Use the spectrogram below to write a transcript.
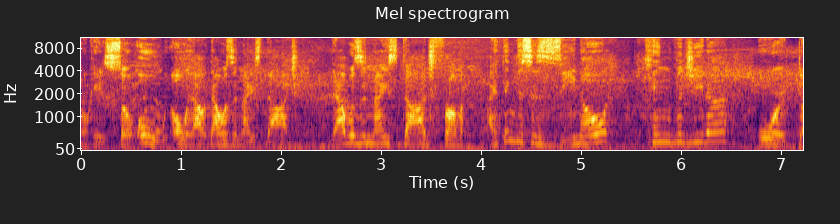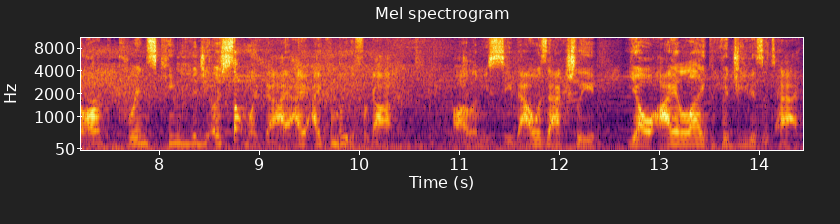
Okay, so, oh, oh, that, that was a nice dodge. That was a nice dodge from, I think this is Xeno King Vegeta or Dark Prince King Vegeta or something like that. I, I, I completely forgot. Uh, let me see. That was actually Yo, I like Vegeta's attack.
